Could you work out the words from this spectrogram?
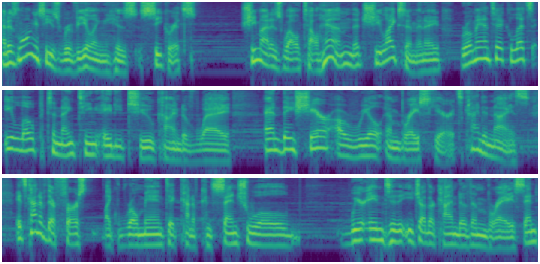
And as long as he's revealing his secrets, she might as well tell him that she likes him in a romantic, let's elope to 1982 kind of way. And they share a real embrace here. It's kind of nice. It's kind of their first, like, romantic, kind of consensual, we're into each other kind of embrace. And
